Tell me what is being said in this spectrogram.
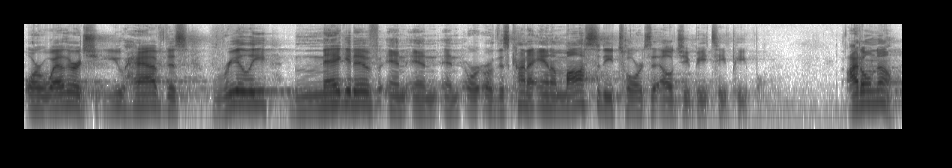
or whether it's you have this really negative and, and, and, or, or this kind of animosity towards the LGBT people. I don't know.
